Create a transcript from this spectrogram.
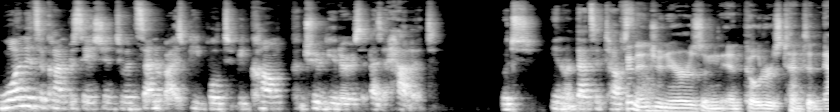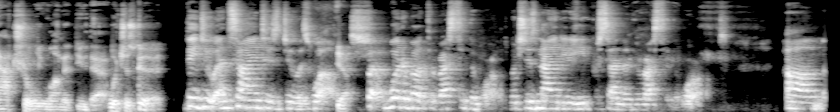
One, it's a conversation to incentivize people to become contributors as a habit, which, you know, that's a tough And engineers and, and coders tend to naturally want to do that, which is good. They do, and scientists do as well. Yes. But what about the rest of the world, which is 98% of the rest of the world? Um,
